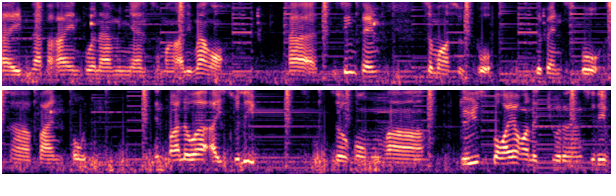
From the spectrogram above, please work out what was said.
ay pinapakain po namin yan sa mga alimango at the same time sa mga sugpo. Depends po sa pan owner and pangalawa ay sulib so kung ah, curious po kayo kung ano tsura ng sulib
